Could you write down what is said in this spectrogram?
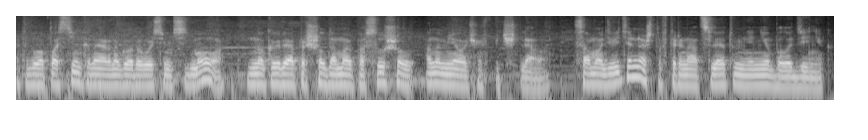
Это была пластинка, наверное, года 87-го, но когда я пришел домой послушал, она меня очень впечатляла. Самое удивительное, что в 13 лет у меня не было денег.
